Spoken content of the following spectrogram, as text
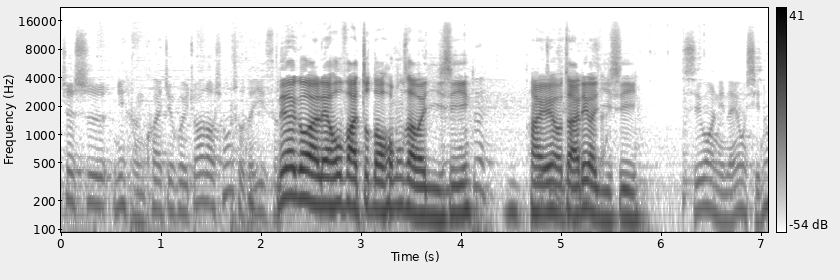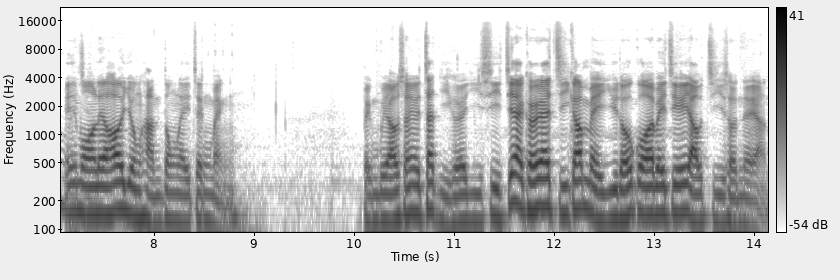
這是你很快就會抓到兇手的意思。一個係你好快捉到兇手嘅意思，對，係就係呢個意思。希望你能用行動希望你可以用行動嚟證明，並沒有想要質疑佢嘅意思，只係佢咧至今未遇到過比自己有自信嘅人。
